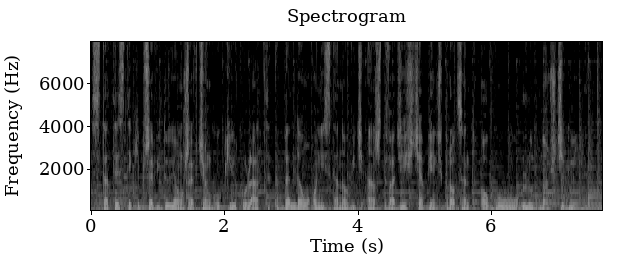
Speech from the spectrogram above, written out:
Statystyki przewidują, że w ciągu kilku lat będą oni stanowić aż 25% ogółu ludności gminy.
